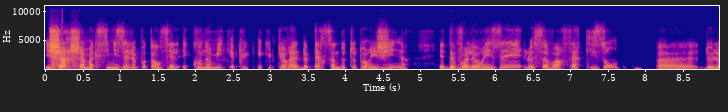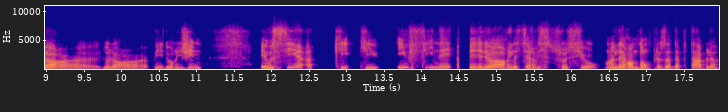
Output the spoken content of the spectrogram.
Ils cherchent à maximiser le potentiel économique et, culturel de personnes de toute origine et de valoriser le savoir-faire qu'ils ont euh, de, leur, euh, de leur pays d'origine et aussi qui, qui in fine, améliore les services sociaux en les rendant plus adaptables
